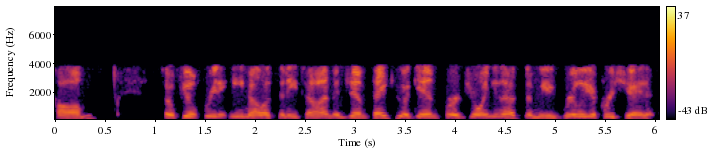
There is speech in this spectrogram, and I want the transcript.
com. So feel free to email us anytime. And Jim, thank you again for joining us, and we really appreciate it.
